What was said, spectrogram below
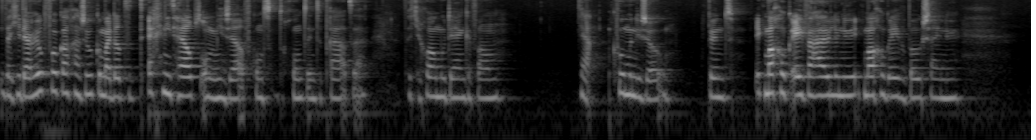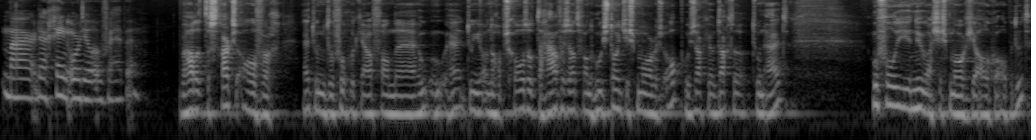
dat je daar hulp voor kan gaan zoeken, maar dat het echt niet helpt om jezelf constant de grond in te praten. Dat je gewoon moet denken van, ja, ik voel me nu zo, punt. Ik mag ook even huilen nu, ik mag ook even boos zijn nu, maar daar geen oordeel over hebben. We hadden het er straks over, hè, toen, toen vroeg ik jou van, eh, hoe, hoe, hè, toen je nog op school zat, op de haven zat, van hoe stond je s'morgens op? Hoe zag jouw dag er toen uit? Hoe voel je je nu als je s'morgens je ogen open doet?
